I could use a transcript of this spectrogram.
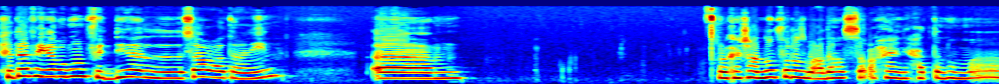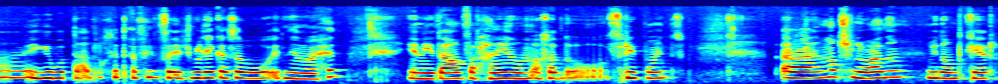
ختافي جابوا جون في الدقيقة ال 87 آم، ما كانش عندهم فرص بعدها الصراحة يعني حتى إن هم يجيبوا التعادل ختافي فاشبيليا كسبوا 2-1 يعني طبعا فرحانين إن هم أخدوا 3 points آه الماتش اللي بعده we don't care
